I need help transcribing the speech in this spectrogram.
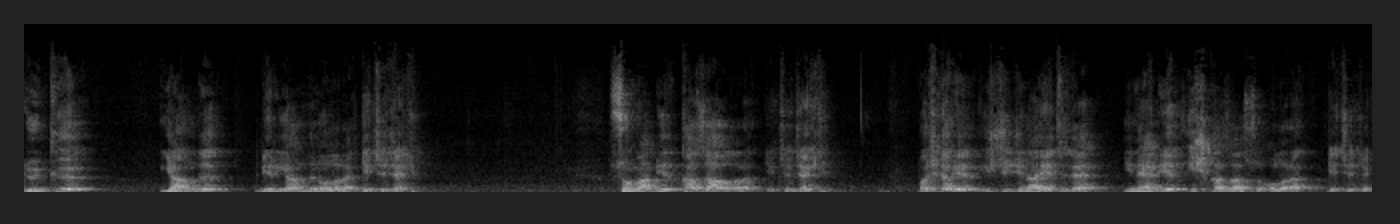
dünkü yangın bir yangın olarak geçecek. Soma bir kaza olarak geçecek. Başka bir işçi cinayeti de yine bir iş kazası olarak geçecek.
